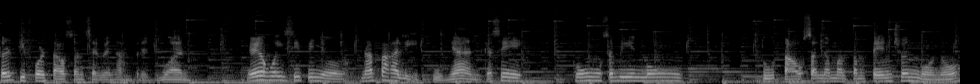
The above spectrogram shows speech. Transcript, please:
34,701. Ngayon kung isipin nyo, napakaliit po niyan. Kasi kung sabihin mong 2,000 naman ang pension mo, no?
